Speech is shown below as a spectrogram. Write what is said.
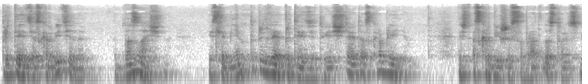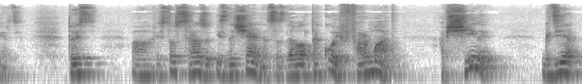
Претензии оскорбительны? Однозначно. Если мне кто-то предъявляет претензии, то я считаю это оскорблением. Значит, оскорбивший собрата достоин смерти. То есть а, Христос сразу изначально создавал такой формат общины, где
